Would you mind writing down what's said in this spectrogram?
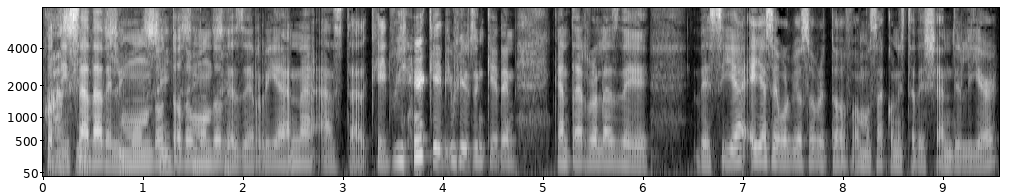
cotizada del sí, mundo. sí, Todo el mundo, desde Rihanna hasta Kate, Katy Pearson, quieren cantar rolas de, de Sia. Ella se volvió sobre todo famosa con esta de Chandelier.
